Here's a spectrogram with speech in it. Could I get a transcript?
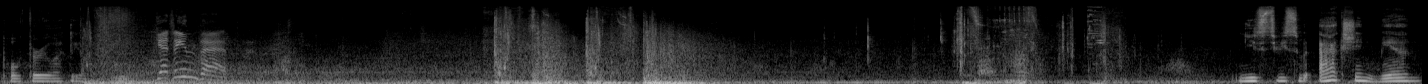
Pull through like we are. Get in there. Needs to be some action, man.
